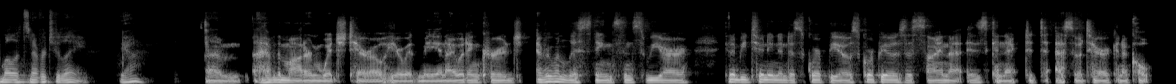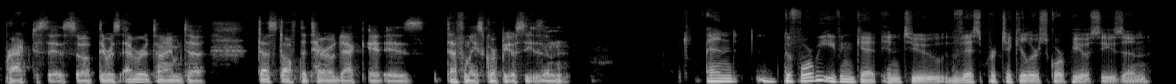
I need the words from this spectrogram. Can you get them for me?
well, it's never too late. Yeah. Um, I have the Modern Witch Tarot here with me, and I would encourage everyone listening, since we are going to be tuning into Scorpio, Scorpio is a sign that is connected to esoteric and occult practices. So if there was ever a time to dust off the tarot deck, it is definitely Scorpio season. And before we even get into this particular Scorpio season,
